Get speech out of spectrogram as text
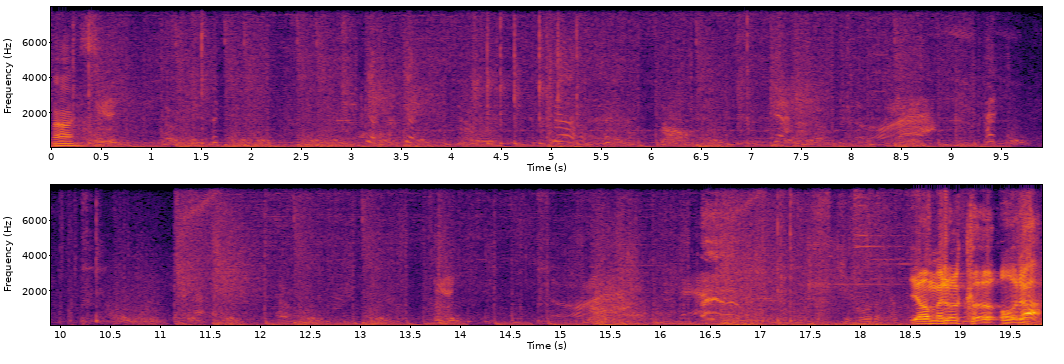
Nice. Yamaruku Ora.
